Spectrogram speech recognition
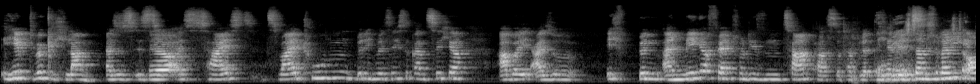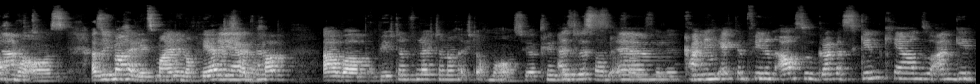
hebt wirklich lang. Also es ist, Ja. es heißt zwei Tuben, bin ich mir jetzt nicht so ganz sicher. Aber also ich bin ein mega Fan von diesen Zahnpasta-Tabletten. Probiere ich hätte dann vielleicht auch mal aus. Also ich mache halt jetzt meine noch leer, die Ja, ich halt noch habe. Aber probiere ich dann vielleicht danach echt auch mal aus. Ja, klingt Also das interessant Fälle. ähm, kann ich echt empfehlen. Und auch so gerade was Skincare und so angeht,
